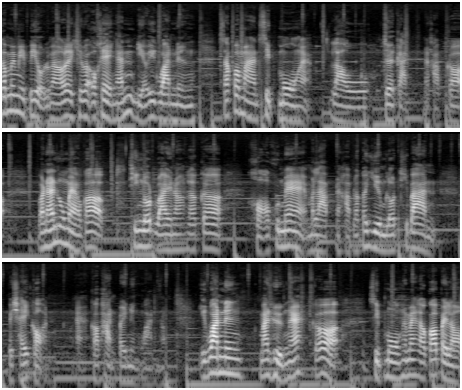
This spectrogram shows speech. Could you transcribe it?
ก็ไม่มีประโยชน์ลุงแมวเลยคิดว่าโอเคงั้นเดี๋ยวอีกวันหนึ่งสักประมาณ 10โมงอะ่ะเราเจอกันนะครับ ก็วันนั้นลุงแมวก็ทิ้งรถไว้เนาะแล้วก็ขอคุณแม่มารับนะครับ แล้วก็ยืมรถที่บ้านไปใช้ก่อนอะก็ผ่านไป 1 วันเนาะอีกวันหนึ่งมาถึงนะก็ 10โมงใช่ไหมเราก็ไปรอ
